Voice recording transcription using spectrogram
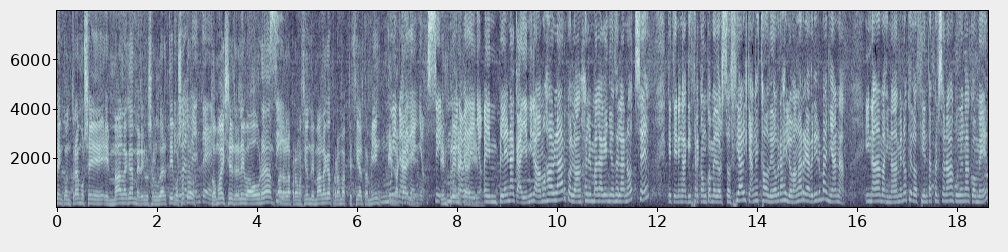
encontramos en, en Málaga, me alegro saludarte. Vosotros Igualmente. tomáis el relevo ahora Sí. para la programación de Málaga, programa especial también Muy en la navideño, calle. sí, en muy plena navideño, calle. en plena calle. Mira, vamos a hablar con los ángeles malagueños de la noche, que tienen aquí cerca un comedor social, que han estado de obras y lo van a reabrir mañana. Y nada más y nada menos que 200 personas acuden a comer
